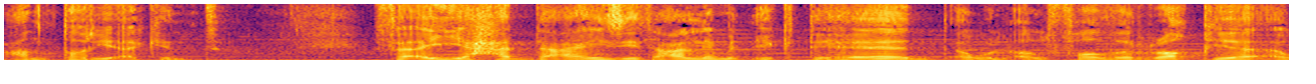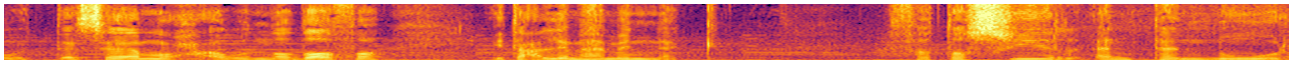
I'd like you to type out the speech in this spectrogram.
عن طريقك أنت. فأي حد عايز يتعلم الاجتهاد أو الألفاظ الراقية أو التسامح أو النظافة يتعلمها منك. فتصير أنت النور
